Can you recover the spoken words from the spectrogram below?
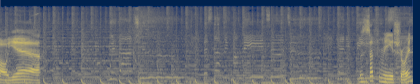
Oh yeah. Was this up for me destroyed?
